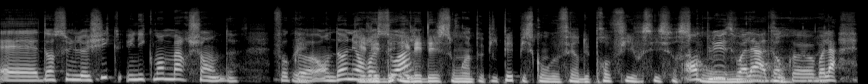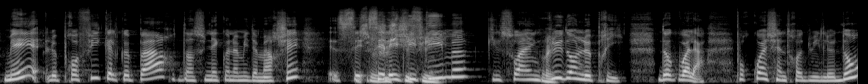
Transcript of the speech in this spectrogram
euh, dans une logique uniquement marchande. Il faut qu'on donne et on reçoit. et les dés sont un peu pipés puisqu'on veut faire du profit aussi sur ce En plus, voilà. Donc euh, voilà. Mais le profit quelque part dans une économie de marché, c'est légitime qu'il soit inclus dans le prix. Donc voilà. Pourquoi j'introduis le don?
